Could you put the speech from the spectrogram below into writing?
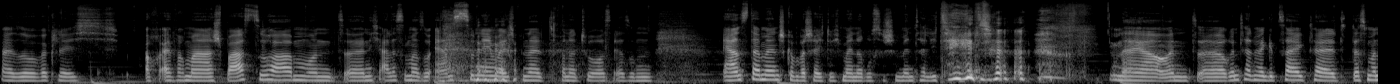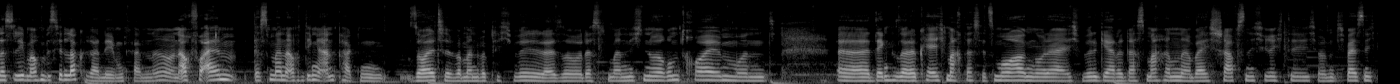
Also wirklich auch einfach mal Spaß zu haben und äh, nicht alles immer so ernst zu nehmen, weil ich bin halt von Natur aus eher so ein ernster Mensch, kommt wahrscheinlich durch meine russische Mentalität. Naja, und äh, Rind hat mir gezeigt halt, dass man das Leben auch ein bisschen lockerer nehmen kann. Ne? Und auch vor allem, dass man auch Dinge anpacken sollte, wenn man wirklich will. Also, dass man nicht nur rumträumen und äh, denken soll, okay, ich mache das jetzt morgen oder ich würde gerne das machen, aber ich schaffe es nicht richtig. Und ich weiß nicht,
